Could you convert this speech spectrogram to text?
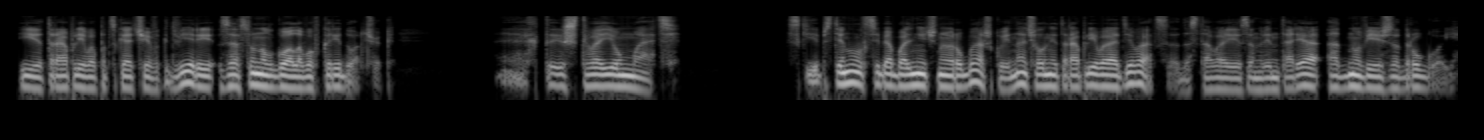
и, торопливо подскочив к двери, засунул голову в коридорчик. «Эх ты ж твою мать!» Скип стянул с себя больничную рубашку и начал неторопливо одеваться, доставая из инвентаря одну вещь за другой.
